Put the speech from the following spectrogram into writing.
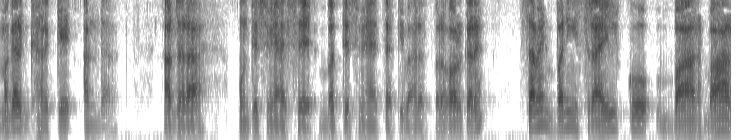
مگر گھر کے اندر۔ اب ذرا انتیسویں آئے سے بتیسویں آئے تک عبارت پر غور کریں۔ سمن بنی اسرائیل کو بار بار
